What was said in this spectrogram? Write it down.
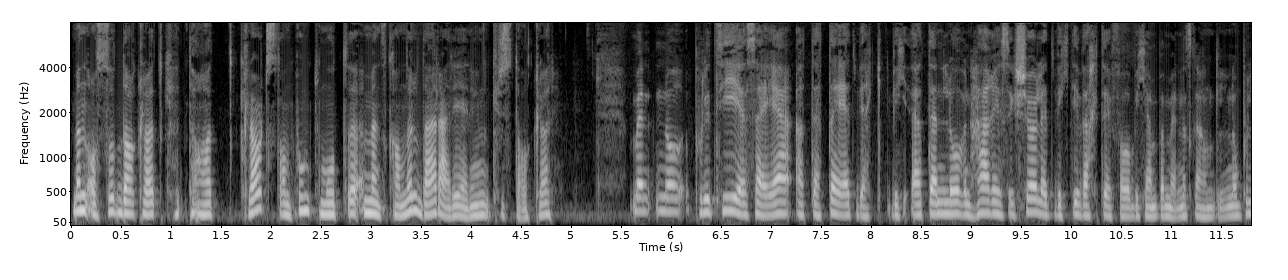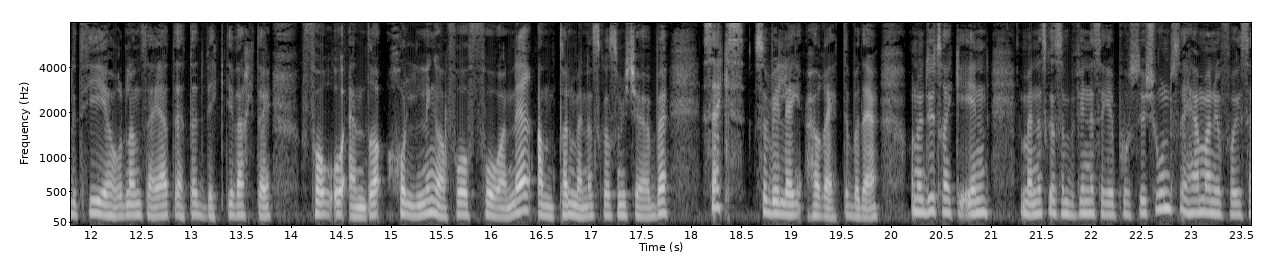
men også da klart, ha et klart standpunkt mot eh, menneskehandel. Der er regjeringen krystallklar. Men når politiet sier at, at den loven her i seg selv er et viktig verktøy for å bekjempe menneskehandel, når politiet i Hordaland sier at dette er et viktig verktøy for å endre holdninger, for å få ned antall mennesker som kjøper sex, så vil jeg høre etter på det. Og når du trekker inn mennesker som befinner seg i posisjon, så har man jo f.eks.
